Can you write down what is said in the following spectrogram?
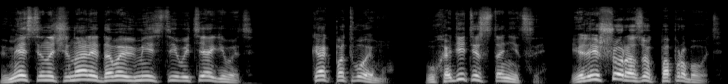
Вместе начинали, давай вместе и вытягивать. Как по-твоему, уходить из станицы? Или еще разок попробовать?»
